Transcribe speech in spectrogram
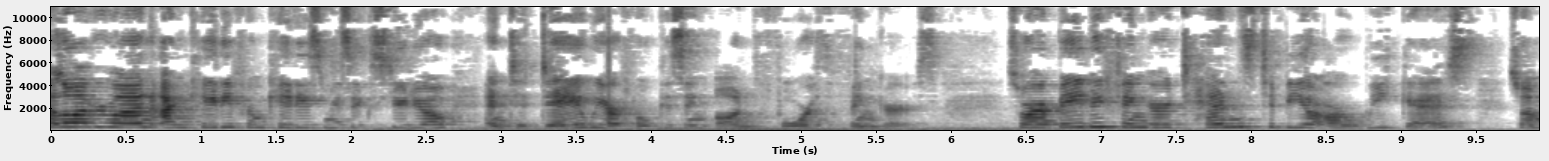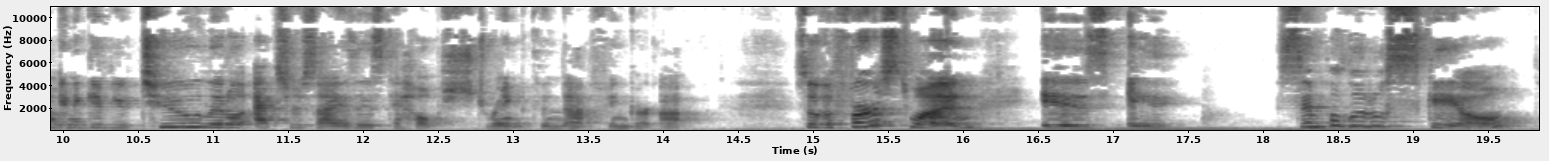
Hello everyone, I'm Katie from Katie's Music Studio and today we are focusing on fourth fingers. So our baby finger tends to be our weakest, so I'm gonna give you two little exercises to help strengthen that finger up. So the first one is a simple little scale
